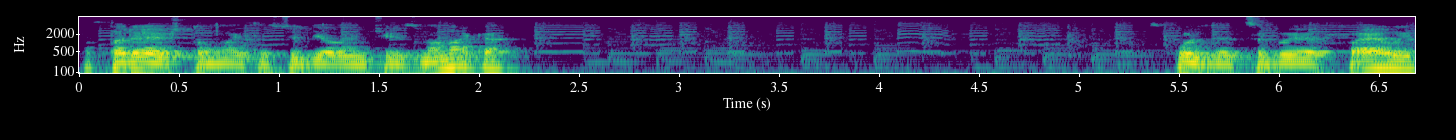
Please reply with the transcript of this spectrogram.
Повторяю, что мы это все делаем через Monaco. Используя CBF файлы.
